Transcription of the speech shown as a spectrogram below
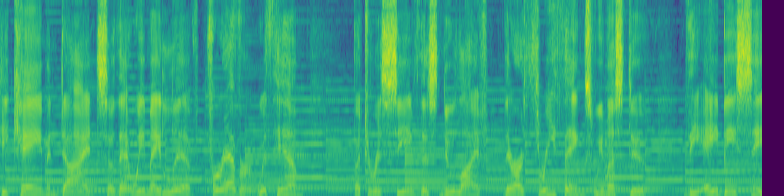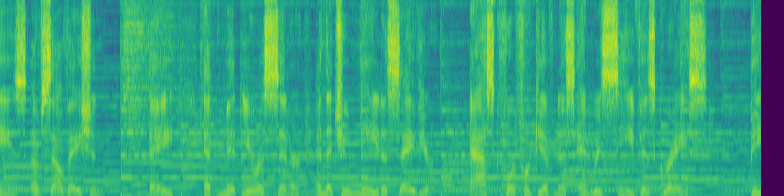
He came and died so that we may live forever with Him. But to receive this new life, there are three things we must do the ABCs of salvation. A. Admit you're a sinner and that you need a Savior. Ask for forgiveness and receive His grace. B.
